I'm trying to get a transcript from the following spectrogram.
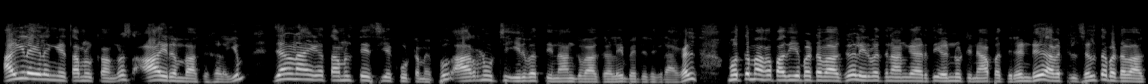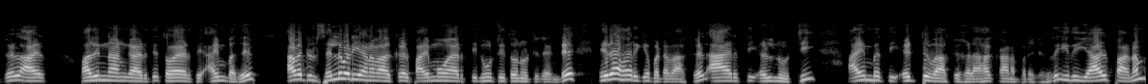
அகில இலங்கை தமிழ் காங்கிரஸ் ஆயிரம் வாக்குகளையும் ஜனநாயக தமிழ் தேசிய கூட்டமைப்பு அறுநூற்றி இருபத்தி நான்கு வாக்குகளையும் பெற்றிருக்கிறார்கள். மொத்தமாக பதியப்பட்ட வாக்குகள் இருபத்தி நான்காயிரத்தி எண்ணூற்றி நாற்பத்தி ரெண்டு அவற்றில் செலுத்தப்பட்ட வாக்குகள் ஆயிர- பதினான்காயிரத்தி தொள்ளாயிரத்தி ஐம்பது. அவற்றில் செல்லுபடியான வாக்குகள் பதிமூவாயிரத்தி நூற்றி தொண்ணூற்றி ரெண்டு. நிராகரிக்கப்பட்ட வாக்குகள் ஆயிரத்தி எழுநூற்றி ஐம்பத்தி எட்டு வாக்குகளாக காணப்படுகிறது. இது யாழ்ப்பாணம்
